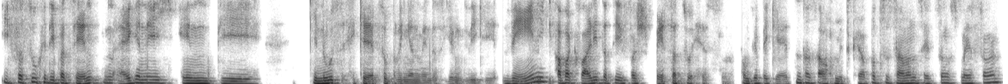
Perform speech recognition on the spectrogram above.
Ich versuche die Patienten eigentlich in die Genussecke zu bringen, wenn das irgendwie geht. Wenig, aber qualitativ besser zu essen. Und wir begleiten das auch mit Körperzusammensetzungsmessungen.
